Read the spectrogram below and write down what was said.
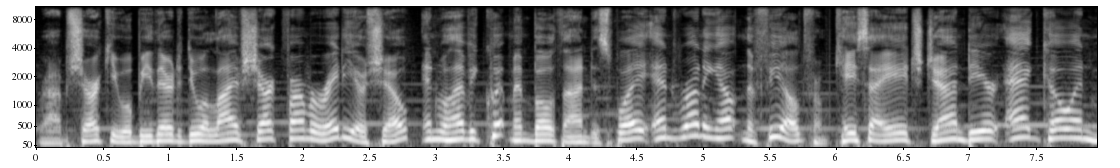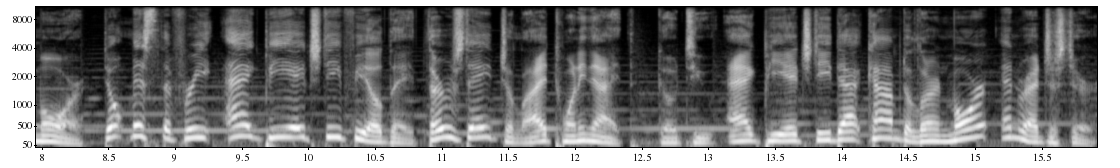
Rob Sharkey will be there to do a live Shark Farmer radio show, and we'll have equipment both on display and running out in the field from Case IH, John Deere, AGCO, and more. Don't miss the free Ag PhD Field Day, Thursday, July 29th. Go to agphd.com to learn more and register.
